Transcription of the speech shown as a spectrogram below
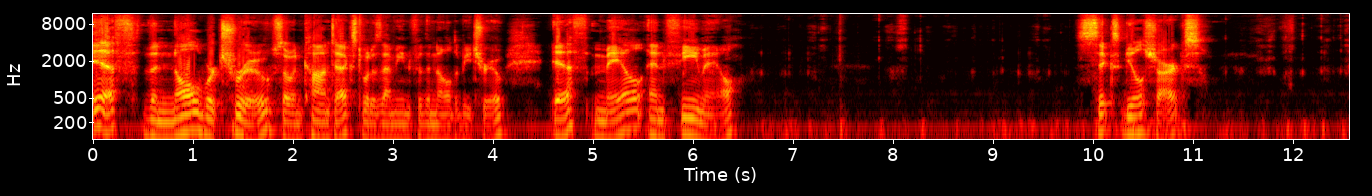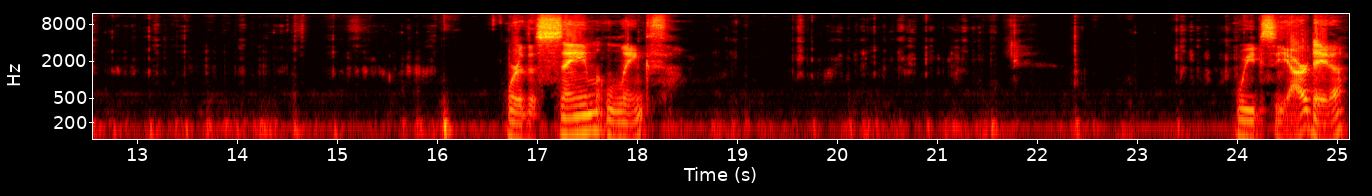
if the null were true, so in context, what does that mean for the null to be true? If male and female six gill sharks were the same length we'd see our data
